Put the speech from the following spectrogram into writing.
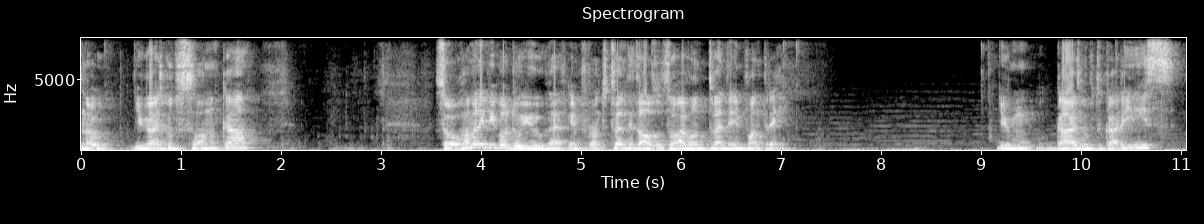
no, you guys go to Salamanca. So, how many people do you have in front? 20,000, so I want 20 infantry. You guys move to Cadiz.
